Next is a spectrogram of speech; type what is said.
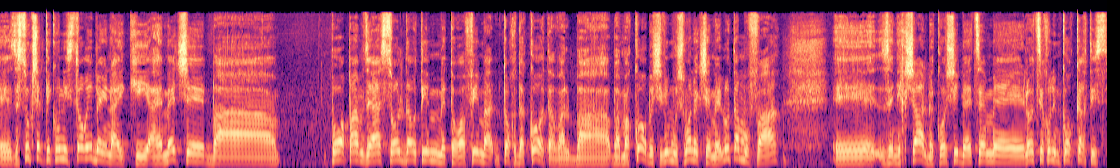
אה, זה סוג של תיקון היסטורי בעיניי, כי האמת שב... פה הפעם זה היה סולד אאוטים מטורפים תוך דקות, אבל במקור, ב-78, כשהם העלו את המופע, אה, זה נכשל, בקושי בעצם אה, לא הצליחו למכור, כרטיס,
